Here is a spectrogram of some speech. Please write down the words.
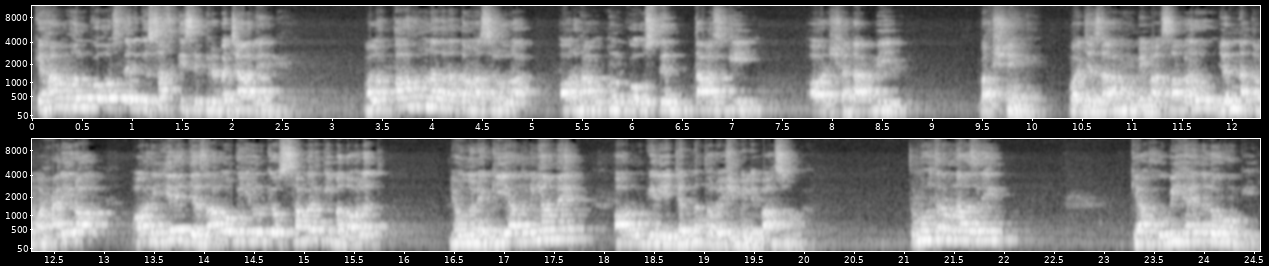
کہ ہم ان کو اس دن کی سختی سے پھر بچا لیں گے۔ ولقاہم نظرۃ مسرورا۔ اور ہم ان کو اس دن تازگی اور شدابی بخشیں گے۔ وہ جزاہم بما صبروا جنت محریرا اور یہ جزا ہوگی ان کے اس صبر کی بدولت جو انہوں نے کیا دنیا میں اور ان کے لیے جنت اور ریشمی لباس ہوگا۔ تو محترم ناظرین، کیا خوبی ہے ان لوگوں کی؟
